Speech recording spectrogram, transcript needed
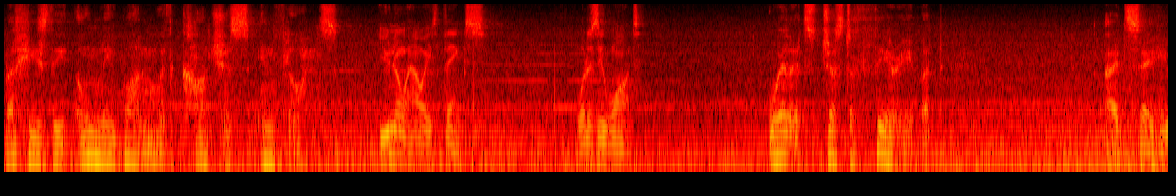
But he's the only one with conscious influence. You know how he thinks. What does he want? Well, it's just a theory, but I'd say he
